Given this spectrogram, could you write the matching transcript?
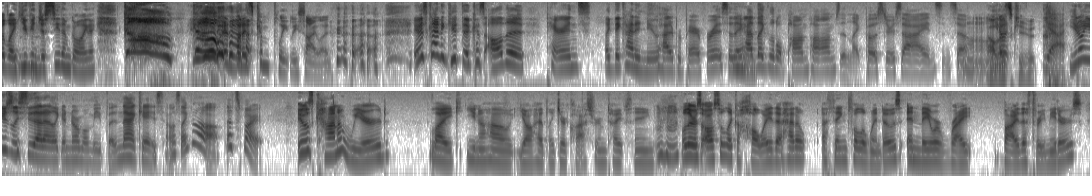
But like you can just see them going like go go and, but it's completely silent. it was kind of cute though, cause all the parents like they kind of knew how to prepare for it, so they had Mhm. like little pom poms and like poster signs, and so Oh, that's cute. yeah, you don't usually see that at like a normal meet, but in that case, I was like, oh, that's smart. It was kind of weird. Like, you know how y'all had like your classroom type thing? Mm-hmm. Well, there was also like a hallway that had a, a thing full of windows, and they were right by the three meters.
